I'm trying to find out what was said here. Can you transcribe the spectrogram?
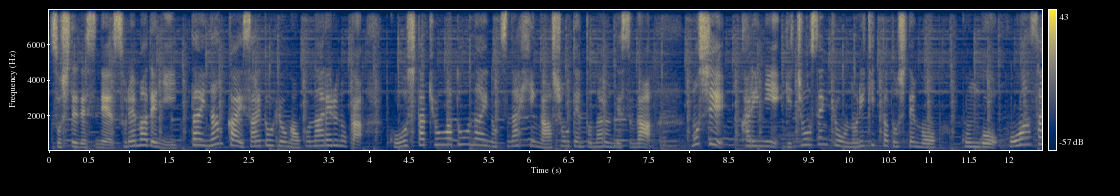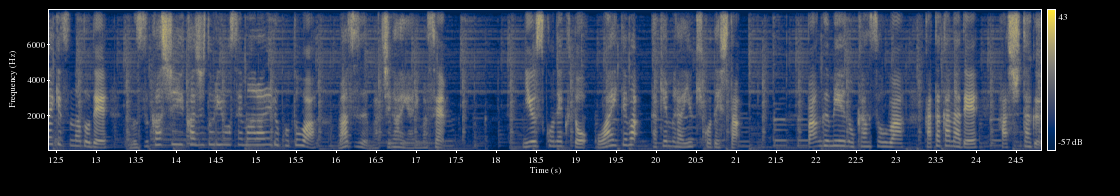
そしてですね、それまでに一体何回再投票が行われるのか、こうした共和党内の綱引きが焦点となるんですが、もし仮に議長選挙を乗り切ったとしても、今後法案採決などで難しい舵取りを迫られることはまず間違いありません。ニュースコネクトお相手は竹村由紀子でした。番組への感想はカタカナでハッシュタグ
